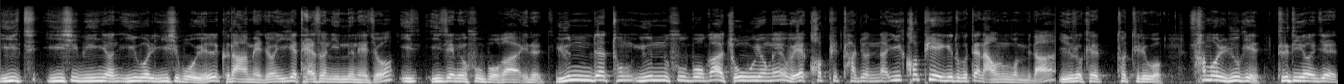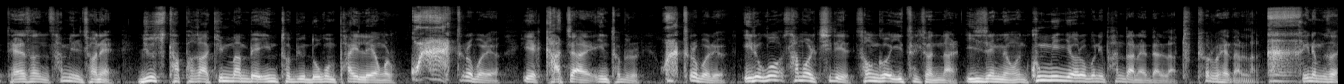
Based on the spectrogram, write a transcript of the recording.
22년 2월 25일 그 다음에죠. 이게 대선 있는 해죠. 이, 이재명 후보가 이래 윤 대통령 윤 후보가 조우영에 왜 커피 타줬나 이 커피 얘기도 그때 나오는 겁니다. 이렇게 터트리고 3월 6일 드디어 이제 대선 3일 전에 뉴스타파가 김만배 인터뷰 녹음 파일 내용을 꽉 틀어버려요. 이게 가짜 인터뷰를 확 틀어버려요. 이러고 3월 7일 선거 이틀 전날 이재명은 국민 여러분이 판단해달라. 투표로 해달라. 크, 이러면서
